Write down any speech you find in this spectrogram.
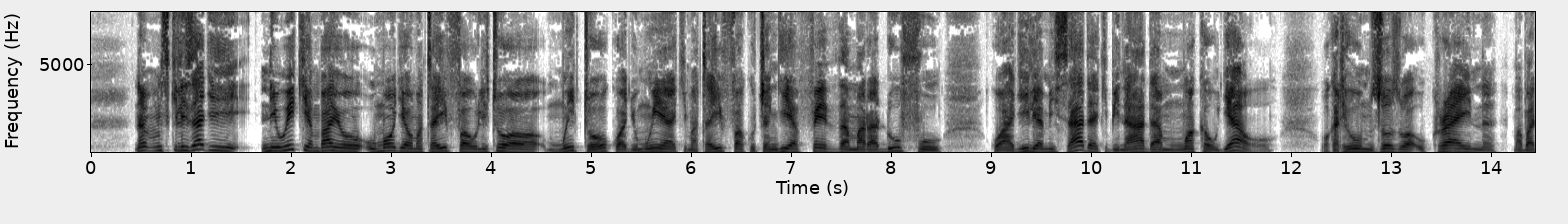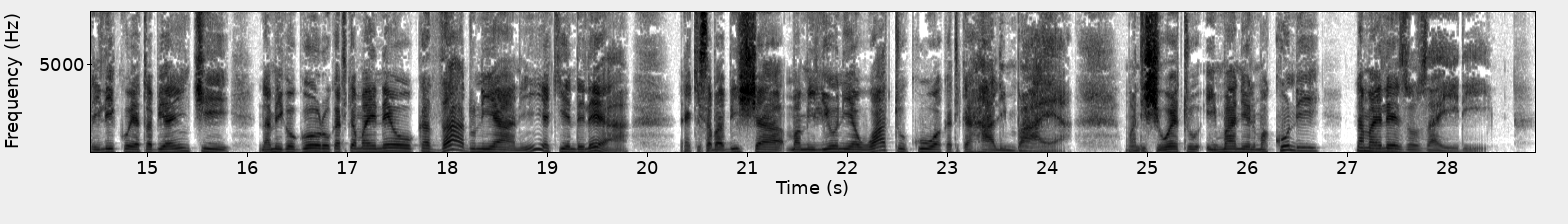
Na msikilizaji, ni wiki ambayo Umoja wa Mataifa ulitoa mwito kwa jumuiya ya kimataifa kuchangia fedha maradufu kwa ajili ya misaada ya kibinadamu mwaka ujao, wakati huu mzozo wa Ukraine, mabadiliko ya tabia nchi na migogoro katika maeneo kadhaa duniani yakiendelea yakisababisha mamilioni ya watu kuwa katika hali mbaya. Mwandishi wetu Emmanuel Makundi na maelezo zaidi.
